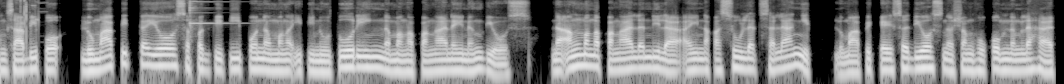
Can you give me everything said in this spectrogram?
Ang sabi po, lumapit kayo sa pagtitipon ng mga itinuturing na mga panganay ng Diyos na ang mga pangalan nila ay nakasulat sa langit. Lumapit kayo sa Diyos na siyang hukom ng lahat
